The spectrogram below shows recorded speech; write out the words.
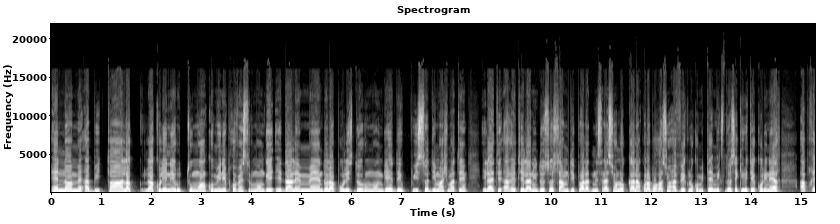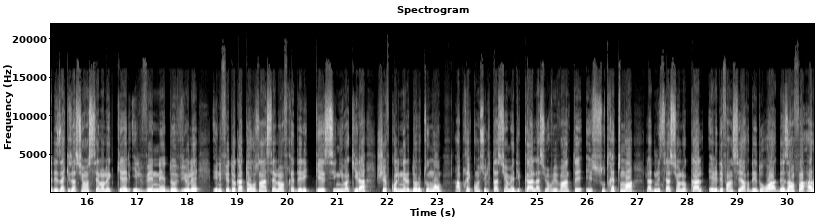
Un homme habitant la, colline Rutumo en commune et province Rumongue est dans les mains de la police de Rumongue depuis ce dimanche matin. Il a été arrêté la nuit de ce samedi par l'administration locale en collaboration avec le comité mixte de sécurité collinaire après des accusations selon lesquelles il venait de violer une fille de 14 ans selon Frédéric Singhivakira, chef collinaire de Rutumo. Après consultation médicale, la survivante est sous traitement. L'administration locale et les défenseurs des droits des enfants à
